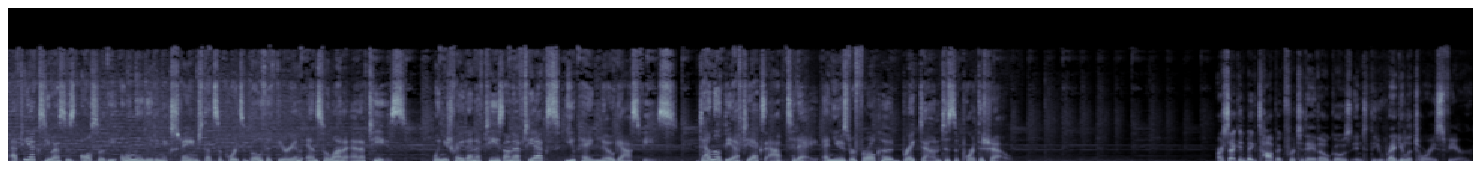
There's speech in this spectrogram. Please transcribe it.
FTX US is also the only leading exchange that supports both Ethereum and Solana NFTs. When you trade NFTs on FTX, you pay no gas fees. Download the FTX app today and use referral code BREAKDOWN to support the show. Our second big topic for today, though, goes into the regulatory sphere.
